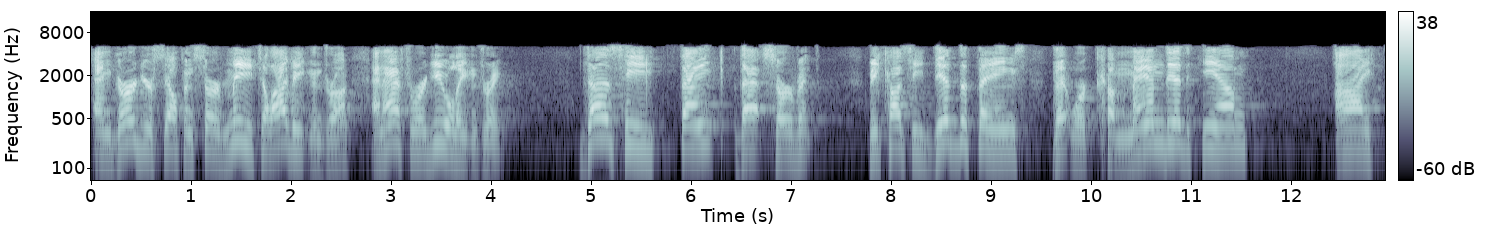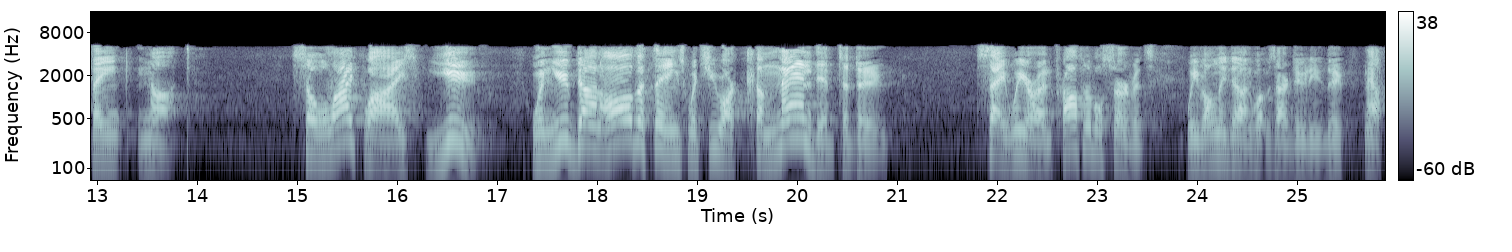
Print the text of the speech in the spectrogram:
and gird yourself and serve me till I've eaten and drunk, and afterward you will eat and drink? Does he thank that servant because he did the things that were commanded him I think not. So likewise, you, when you've done all the things which you are commanded to do, say, we are unprofitable servants. We've only done what was our duty to do. Now,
